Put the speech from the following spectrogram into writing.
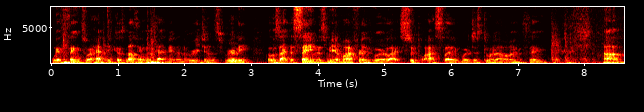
where things were happening because nothing was happening in the regions really. It was like the same as me and my friends we were like super isolated. We're just doing our own thing. Um,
